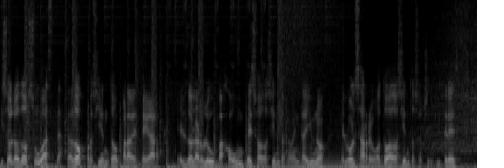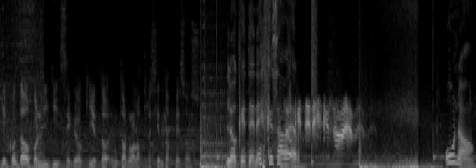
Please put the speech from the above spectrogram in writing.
y solo dos subas de hasta 2% para despegar. El dólar blue bajó un peso a 291, el bolsa rebotó a 283 y el contado con liqui se quedó quieto en torno a los 300 pesos. Lo que tenés que saber. 1.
